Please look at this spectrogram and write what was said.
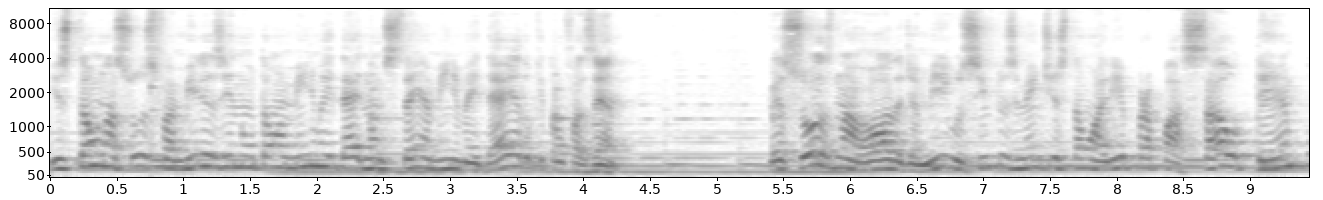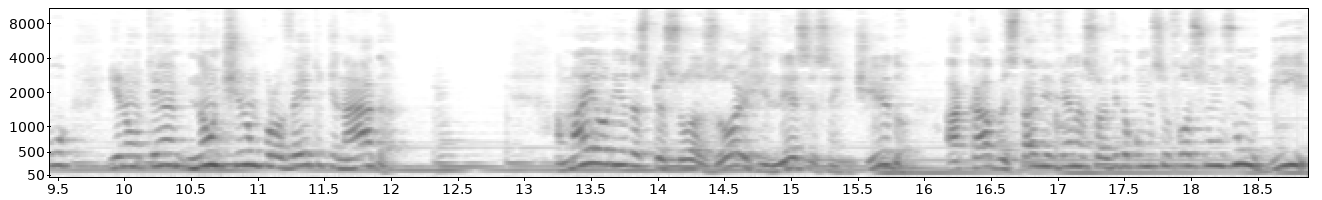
estão nas suas famílias e não estão a mínima ideia, não têm a mínima ideia do que estão fazendo. Pessoas na roda de amigos simplesmente estão ali para passar o tempo e não, tem, não tiram proveito de nada. A maioria das pessoas hoje, nesse sentido, acaba está vivendo a sua vida como se fosse um zumbi.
